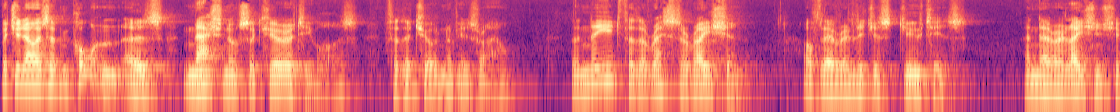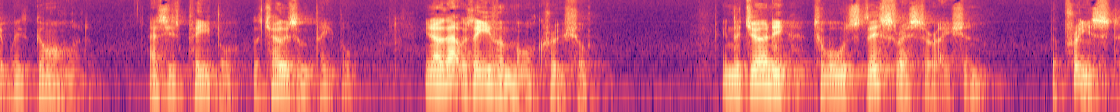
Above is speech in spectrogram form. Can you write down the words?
But you know, as important as national security was for the children of Israel, the need for the restoration of their religious duties and their relationship with God as his people, the chosen people, you know, that was even more crucial. In the journey towards this restoration, the priest,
